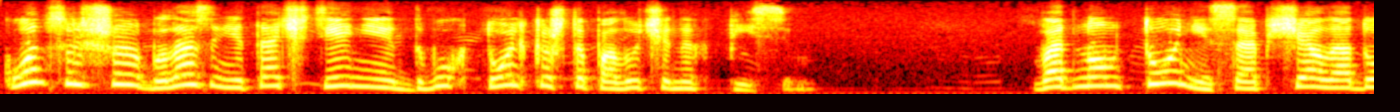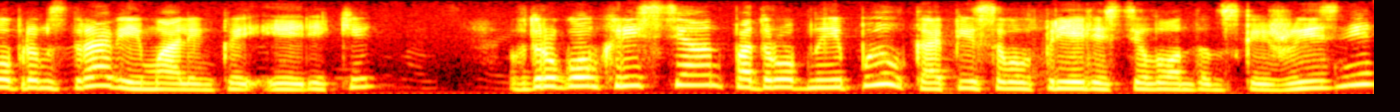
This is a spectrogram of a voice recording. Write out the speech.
Консульша была занята чтением двух только что полученных писем. В одном Тони сообщала о добром здравии маленькой Эрики, в другом христиан подробно и пылко описывал прелести лондонской жизни,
